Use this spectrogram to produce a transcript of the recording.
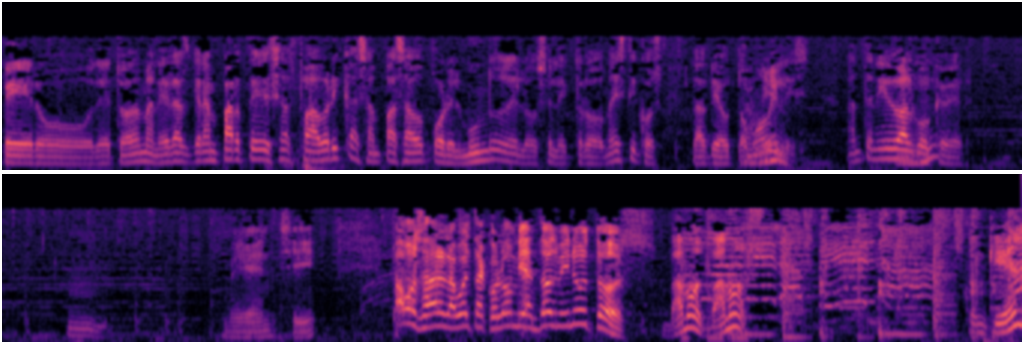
pero de todas maneras gran parte de esas fábricas han pasado por el mundo de los electrodomésticos, las de automóviles. Han tenido algo que ver. Bien, sí. Vamos a darle la vuelta a Colombia en dos minutos. Vamos, vamos. ¿Con quién?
